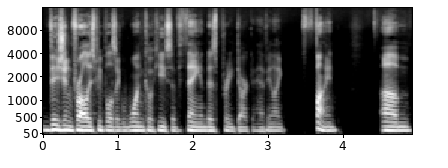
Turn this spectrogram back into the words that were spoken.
vision for all these people is like one cohesive thing and is pretty dark and heavy. Like, fine. Um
